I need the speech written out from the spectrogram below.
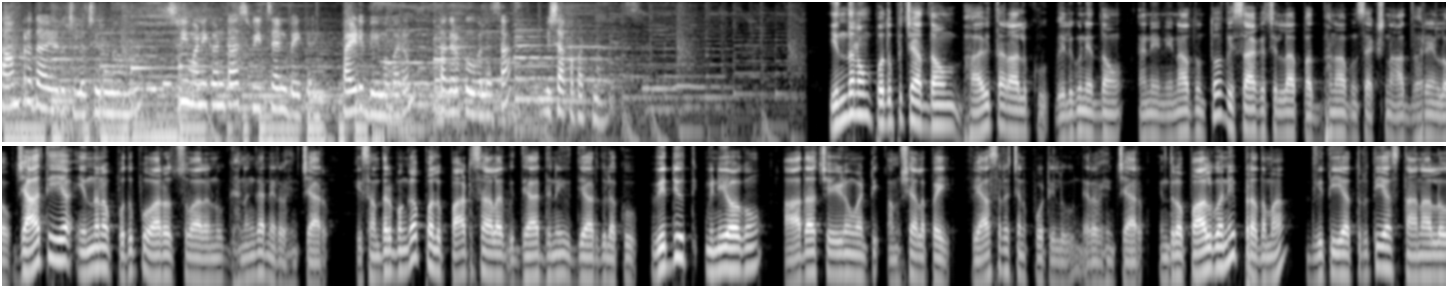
సాంప్రదాయ రుచుల చిరునామా Sri Manikanta sweets and bakery Paidi Bhimavaram Tagarapuvalasa Visakhapatnam. ఇంధనం పొదుపు చేద్దాం భావితరాలకు వెలుగునిద్దాం అనే నినాదంతో విశాఖ జిల్లా పద్మనాభం సెక్షన్ ఆధ్వర్యంలో జాతీయ ఇంధన పొదుపు వారోత్సవాలను ఘనంగా నిర్వహించారు. ఈ సందర్భంగా పలు పాఠశాల విద్యార్థిని విద్యార్థులకు విద్యుత్ వినియోగం ఆదా చేయడం వంటి అంశాలపై వ్యాసరచన పోటీలు నిర్వహించారు. ఇందులో పాల్గొని ప్రథమ ద్వితీయ తృతీయ స్థానాల్లో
